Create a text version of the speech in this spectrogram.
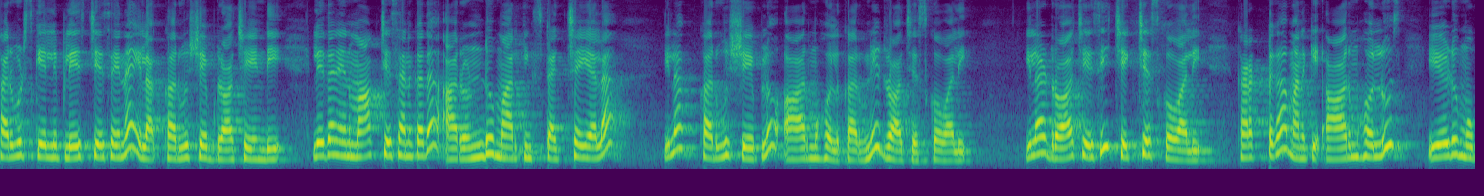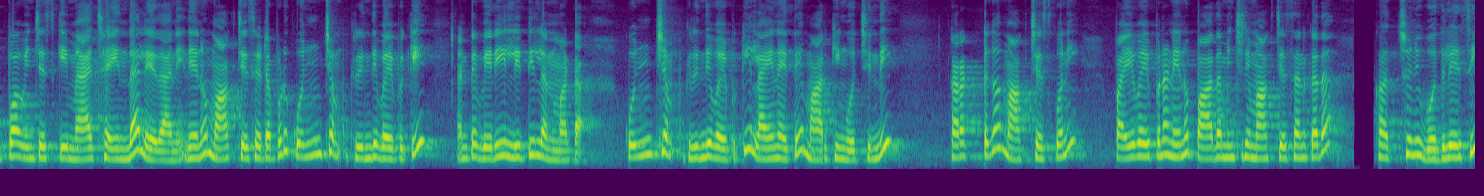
కర్వ్డ్ స్కేల్ని ప్లేస్ చేసైనా ఇలా కర్వ్ షేప్ డ్రా చేయండి. లేదా నేను మార్క్ చేశాను కదా ఆ రెండు మార్కింగ్స్ టచ్ అయ్యేలా ఇలా కర్వ్ షేప్లో ఆర్మ్ హోల్ కర్వ్ని డ్రా చేసుకోవాలి. ఇలా డ్రా చేసి చెక్ చేసుకోవాలి. కరెక్ట్గా మనకి ఆర్మ్ హోల్ ఏడు ముప్పావు ఇంచెస్కి మ్యాచ్ అయిందా లేదా అని. నేను మార్క్ చేసేటప్పుడు కొంచెం క్రింది వైపుకి అంటే వెరీ లిటిల్ అనమాట కొంచెం క్రింది వైపుకి లైన్ అయితే మార్కింగ్ వచ్చింది. కరెక్ట్గా మార్క్ చేసుకొని పై వైపున నేను పాదమించిని మార్క్ చేశాను కదా. ఖర్చుని వదిలేసి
